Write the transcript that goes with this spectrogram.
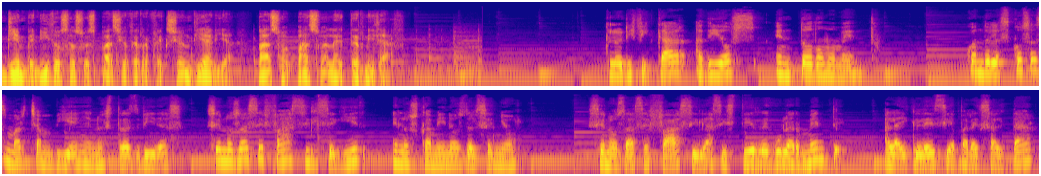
Bienvenidos a su espacio de reflexión diaria, paso a paso a la eternidad. Glorificar a Dios en todo momento. Cuando las cosas marchan bien en nuestras vidas, se nos hace fácil seguir en los caminos del Señor. Se nos hace fácil asistir regularmente a la iglesia para exaltar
